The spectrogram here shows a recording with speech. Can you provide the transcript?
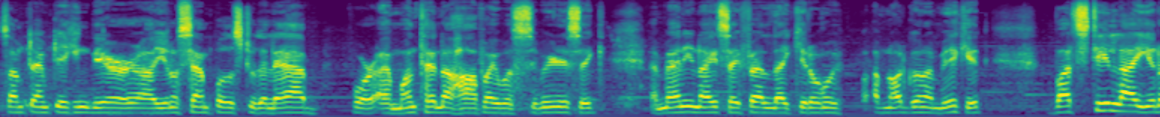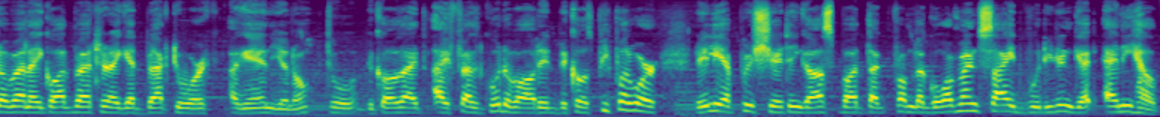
sometimes taking their, uh, you know, samples to the lab. For a month and a half, I was severely sick. And many nights I felt like, you know, I'm not going to make it. But still, I, you know, when I got better, I get back to work again, you know, to because I, I felt good about it because people were really appreciating us. But the, from the government side, we didn't get any help,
